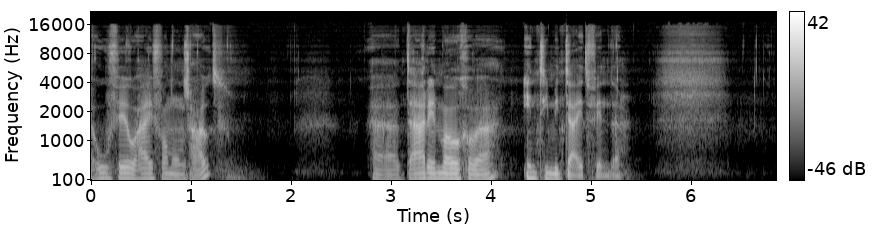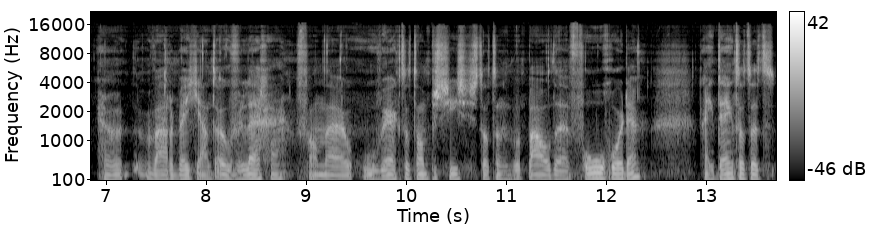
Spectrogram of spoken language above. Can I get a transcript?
hoeveel hij van ons houdt, daarin mogen we intimiteit vinden. We waren een beetje aan het overleggen van hoe werkt dat dan precies? Is dat een bepaalde volgorde? ik denk dat het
